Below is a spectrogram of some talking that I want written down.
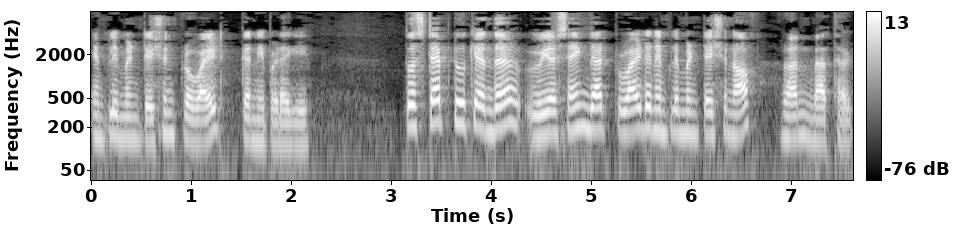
امپلیمنٹیشن پرووائڈ کرنی پڑے گی۔ تو اسٹیپ ٹو کے اندر we are seeing that provide an implementation of run method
